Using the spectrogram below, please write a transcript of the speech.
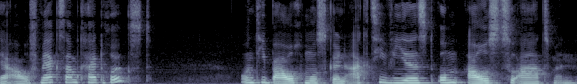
der Aufmerksamkeit rückst und die Bauchmuskeln aktivierst, um auszuatmen.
